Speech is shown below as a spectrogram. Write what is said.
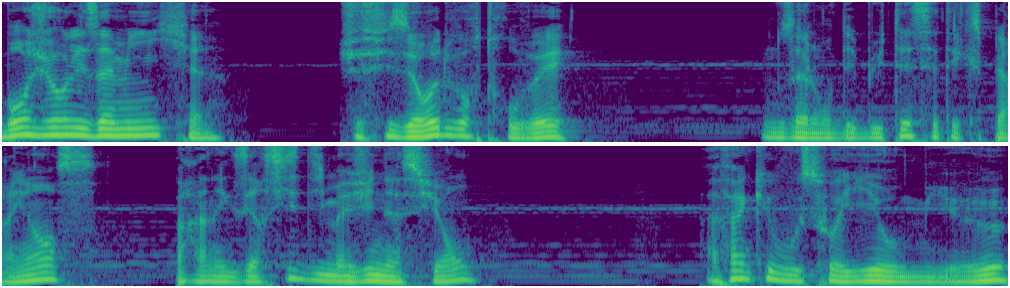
Bonjour les amis, je suis heureux de vous retrouver. Nous allons débuter cette expérience par un exercice d'imagination afin que vous soyez au mieux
